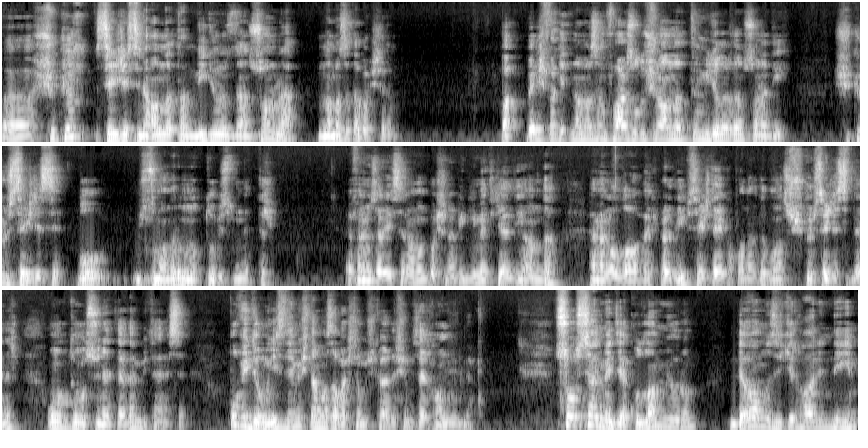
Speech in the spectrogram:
Ee, şükür secdesini anlatan videonuzdan sonra namaza da başladım. Bak beş vakit namazın farz oluşunu anlattığım videolardan sonra değil. Şükür secdesi. Bu Müslümanların unuttuğu bir sünnettir. Efendimiz Aleyhisselam'ın başına bir nimet geldiği anda hemen Allahu Ekber deyip secdeye kapanırdı. Buna şükür secdesi denir. Unuttuğumuz sünnetlerden bir tanesi. Bu videomu izlemiş namaza başlamış kardeşimiz elhamdülillah. Sosyal medya kullanmıyorum. Devamlı zikir halindeyim.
